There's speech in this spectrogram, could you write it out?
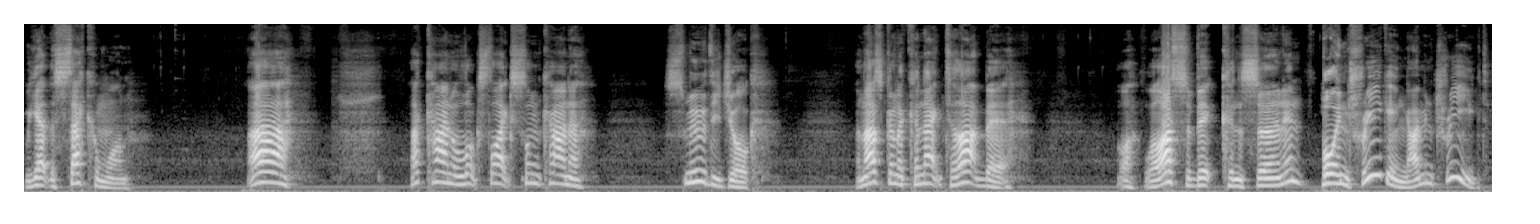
We get the second one. Ah, that kind of looks like some kind of smoothie jug. And that's going to connect to that bit. Well, well, that's a bit concerning, but intriguing. I'm intrigued.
